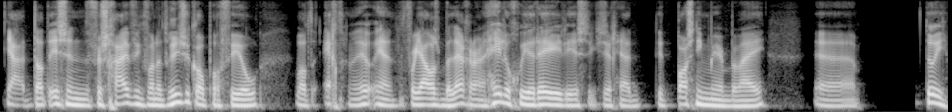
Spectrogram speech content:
ja, dat is een verschuiving van het risicoprofiel. Wat echt een heel, ja, voor jou als belegger een hele goede reden is. Dat je zegt, ja, dit past niet meer bij mij. Eh, doei.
